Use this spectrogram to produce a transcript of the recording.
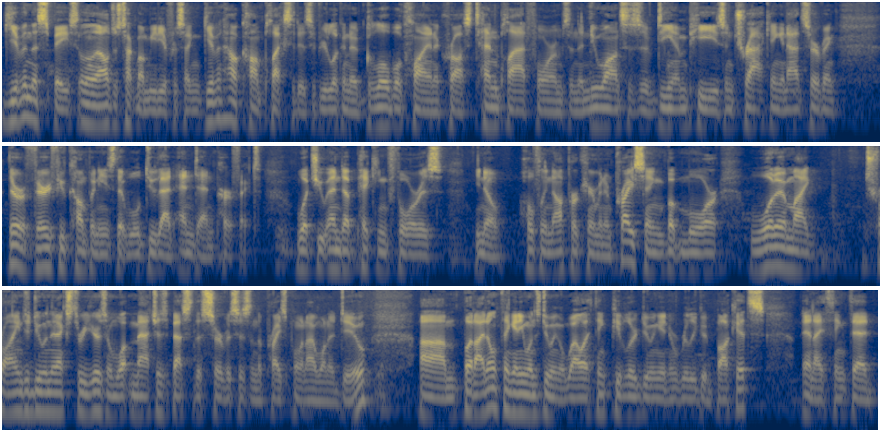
given the space, and I'll just talk about media for a second. Given how complex it is, if you're looking at a global client across ten platforms and the nuances of DMPs and tracking and ad serving. There are very few companies that will do that end to end perfect. What you end up picking for is, you know, hopefully not procurement and pricing, but more what am I trying to do in the next three years and what matches best the services and the price point I want to do. Um, but I don't think anyone's doing it well. I think people are doing it in really good buckets. And I think that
